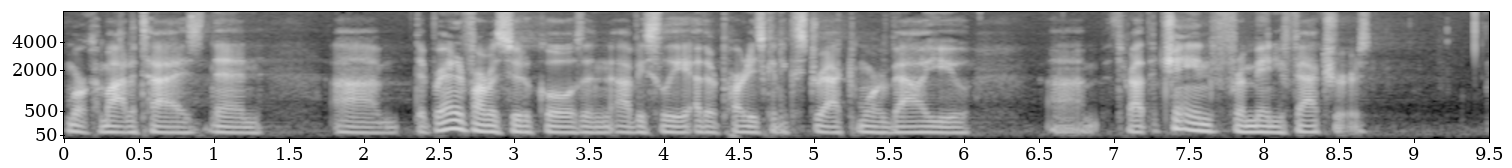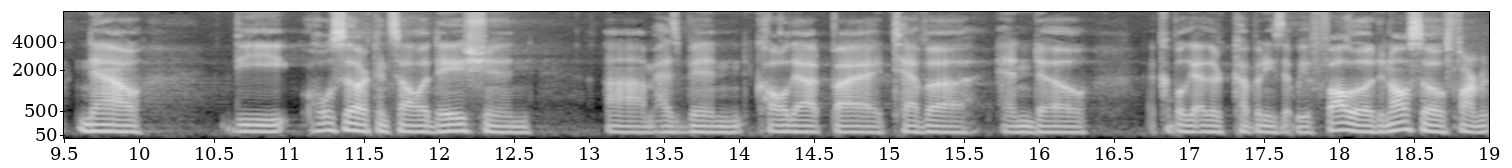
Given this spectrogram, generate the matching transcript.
more commoditized than um, the branded pharmaceuticals, and obviously other parties can extract more value um, throughout the chain from manufacturers. Now, the wholesaler consolidation um, has been called out by Teva, Endo, a couple of the other companies that we've followed, and also pharma,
